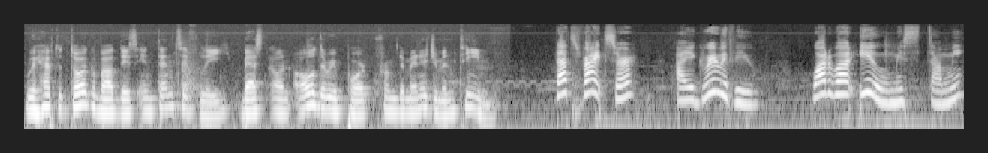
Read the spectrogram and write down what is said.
we have to talk about this intensively based on all the report from the management team. That's right, sir. I agree with you. What about you, Miss Tammy?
